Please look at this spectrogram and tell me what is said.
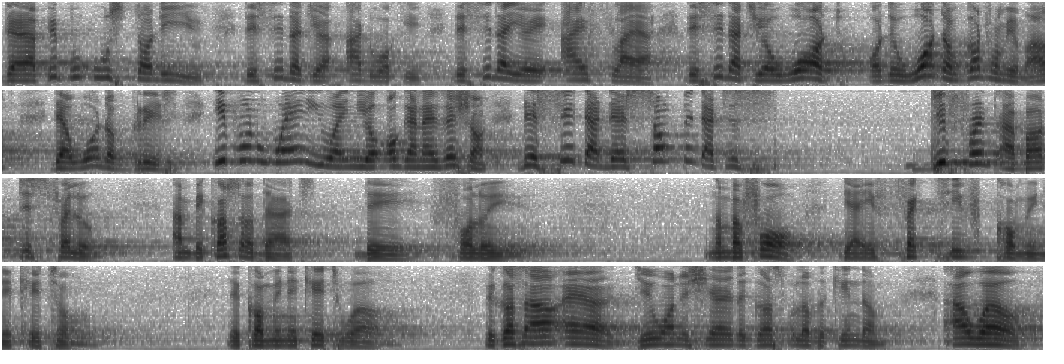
There are people who study you. They see that you're hardworking. They see that you're a high flyer. They see that your word or the word of God from your mouth, their word of grace. Even when you are in your organization, they see that there's something that is different about this fellow. And because of that, they follow you. Number four, they are effective communicator. They communicate well. Because how uh, do you want to share the gospel of the kingdom? How well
